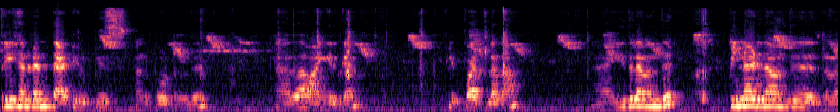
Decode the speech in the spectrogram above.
three hundred and thirty rupees வந்து போட்டிருந்து அதான் வாங்கியிருக்கேன். ஃப்ளிப்கார்ட்டில் தான். இதில் வந்து பின்னாடி தான் வந்து நம்ம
